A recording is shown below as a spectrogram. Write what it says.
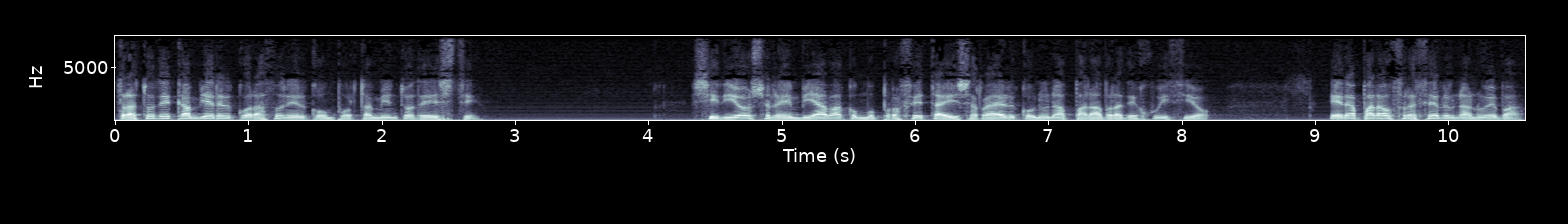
trató de cambiar el corazón y el comportamiento de éste. Si Dios le enviaba como profeta a Israel con una palabra de juicio, era para ofrecerle una nueva,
